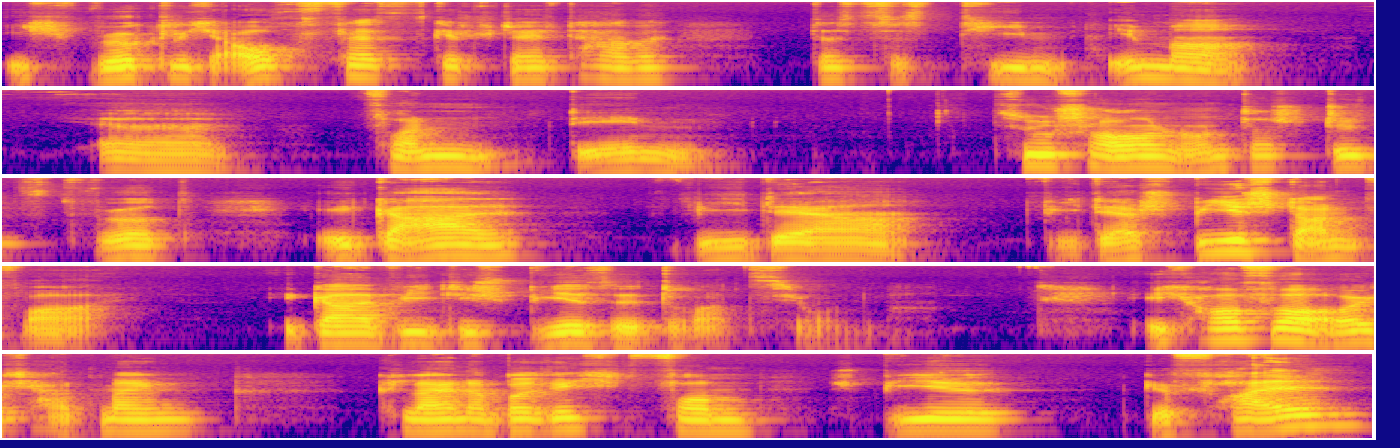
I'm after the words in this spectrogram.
ich wirklich auch festgestellt habe, dass das Team immer äh, von den Zuschauern unterstützt wird, egal wie der, wie der Spielstand war, egal wie die Spielsituation. Ich hoffe, euch hat mein kleiner Bericht vom Spiel gefallen.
